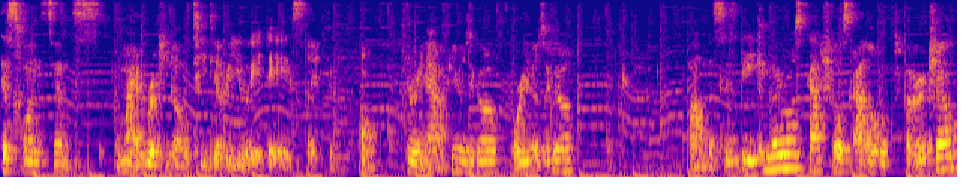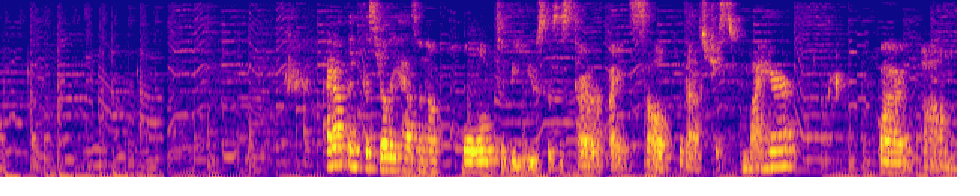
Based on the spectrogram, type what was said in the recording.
this one since my original TWA days, like three and a half years ago, four years ago. Um, this is the Camille Naturals Aloe Butter Gel. I don't think this really has enough hold to be used as a styler by itself, but that's just my hair. But um,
